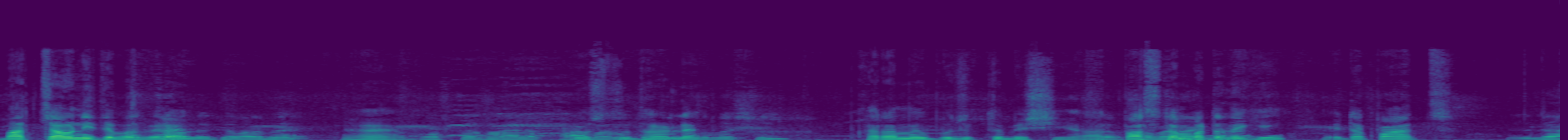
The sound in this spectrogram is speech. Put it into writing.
বাচ্চাও নিতে পারবে নিতে পারবে। হ্যাঁ। আর গোস্ত ধরালে ফার্মে উপযুক্ত বেশি। আর পাঁচ নাম্বারটা দেখি এটা পাঁচ। এটা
